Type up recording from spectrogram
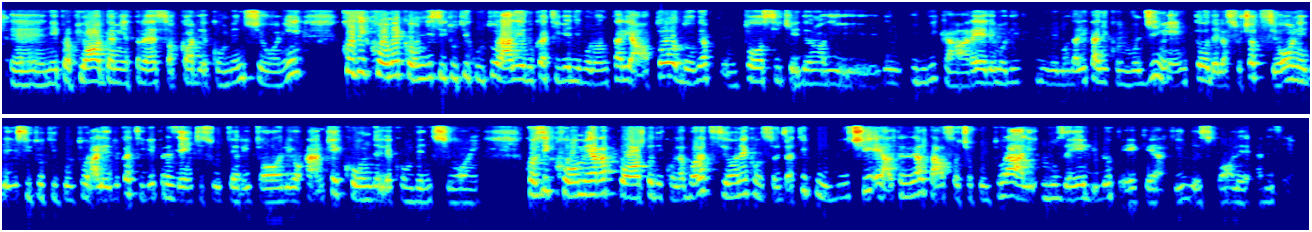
eh, nei propri organi attraverso accordi e convenzioni, così come con gli istituti culturali, educativi e di volontariato, dove appunto si chiedono di, di indicare le, le, modalità di coinvolgimento delle associazioni, degli istituti culturali educativi presenti sul territorio, anche con delle convenzioni così come il rapporto di collaborazione con soggetti pubblici e altre realtà socioculturali, musei, biblioteche, archivi e scuole ad esempio.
